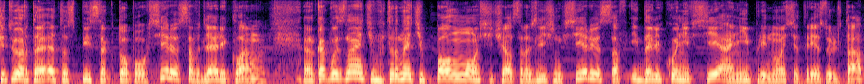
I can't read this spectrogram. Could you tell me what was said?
Четвертое это список топовых сервисов для рекламы. Э, как вы знаете, в интернете полно сейчас различных сервисов и далеко не все они приносят результат.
